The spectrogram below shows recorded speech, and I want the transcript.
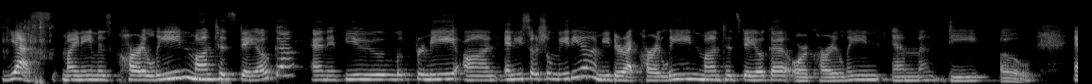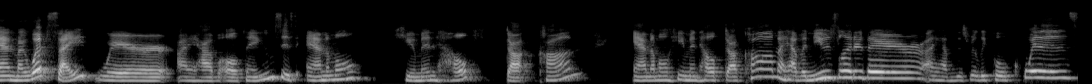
Yes, my name is Carlene Montes de Oca. And if you look for me on any social media, I'm either at Carlene Montes de Oca or Carlene MDO. And my website, where I have all things, is animalhumanhealth.com. Animalhumanhealth.com. I have a newsletter there. I have this really cool quiz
